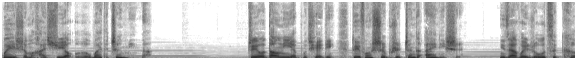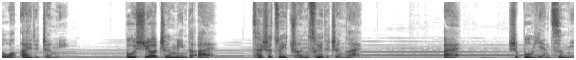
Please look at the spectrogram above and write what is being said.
为什么还需要额外的证明呢？只有当你也不确定对方是不是真的爱你时，你才会如此渴望爱的证明。不需要证明的爱，才是最纯粹的真爱。爱，是不言自明。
